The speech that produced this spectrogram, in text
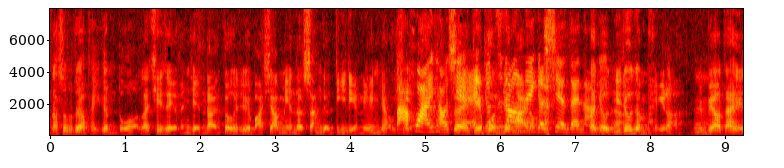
那是不是要赔更多？那其实也很简单，各位就把下面的三个低点连一条线，把它画一条线，对，跌破你就卖了。那个线在哪里？那就你就认赔了，你不要再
